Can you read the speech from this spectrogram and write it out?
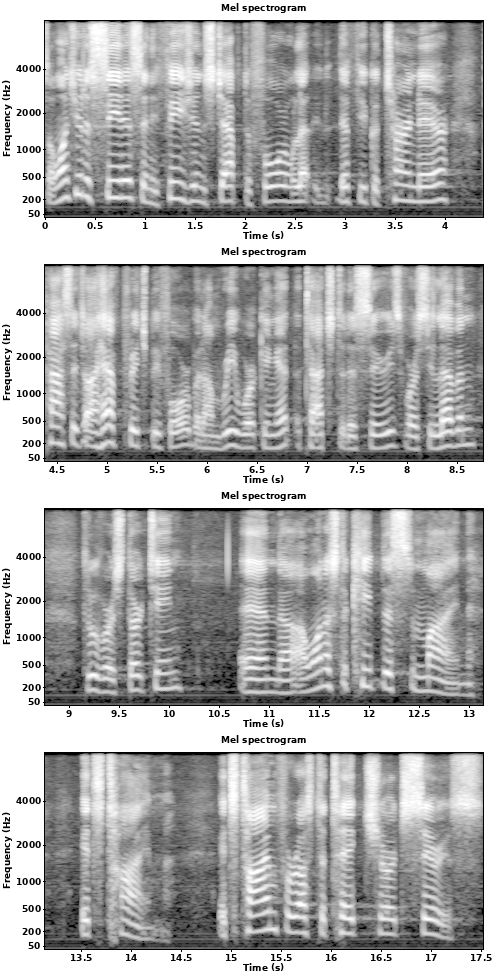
So I want you to see this in Ephesians chapter 4. Let, if you could turn there. Passage I have preached before, but I'm reworking it, attached to this series, verse 11 through verse 13. And uh, I want us to keep this in mind. It's time. It's time for us to take church serious.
